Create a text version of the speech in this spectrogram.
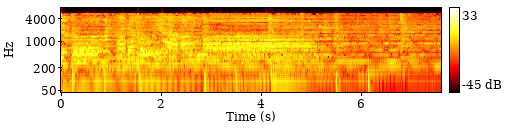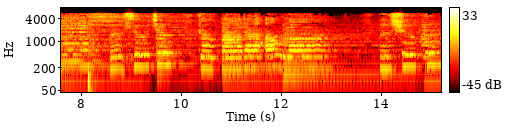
bersyukur Bersujud kepada Allah. Bersyukur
